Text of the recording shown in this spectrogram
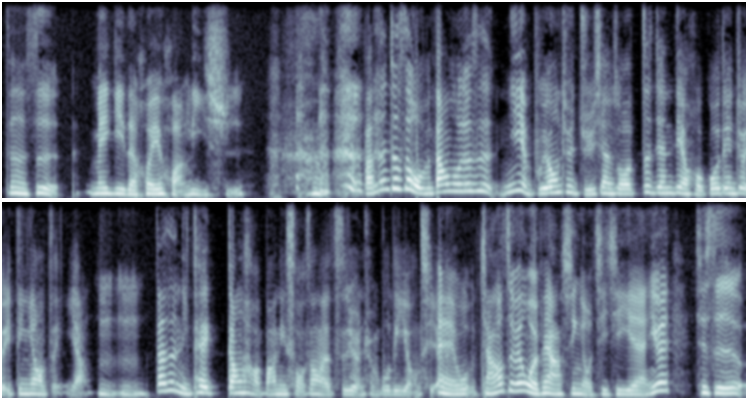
真的是 Maggie 的辉煌历史。反正就是我们当初就是你也不用去局限说这间店火锅店就一定要怎样，嗯嗯，但是你可以刚好把你手上的资源全部利用起来。哎、欸，我讲到这边我也非常心有戚戚焉，因为其实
